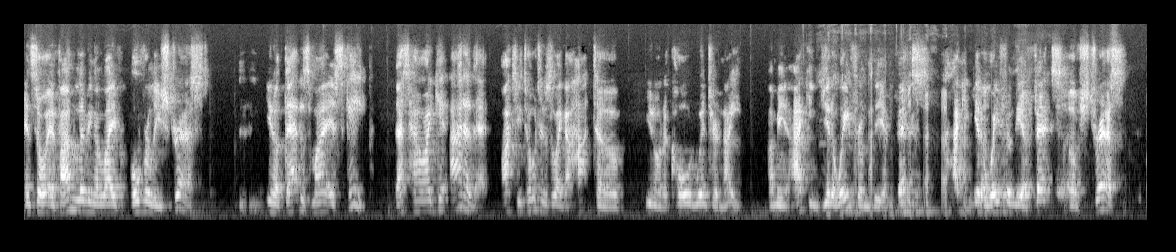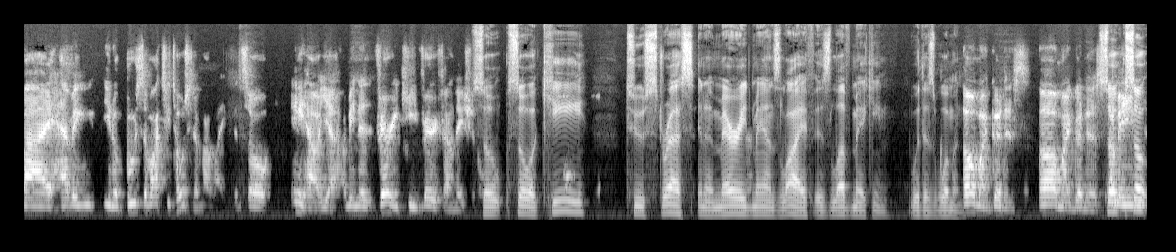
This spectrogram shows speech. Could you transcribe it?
And so, if I'm living a life overly stressed, you know, that is my escape. That's how I get out of that. Oxytocin is like a hot tub, you know, in a cold winter night. I mean, I can get away from the effects. I can get away from the effects of stress by having you know boosts of oxytocin in my life. And so anyhow, yeah, I mean, it's very key, very foundational. So so a key to stress in a married man's life is lovemaking with his woman. Oh my goodness! Oh my goodness! So, I mean, so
